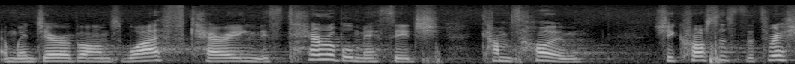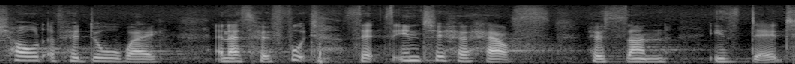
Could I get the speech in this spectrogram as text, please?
And when Jeroboam's wife, carrying this terrible message, comes home, she crosses the threshold of her doorway, and as her foot sets into her house, her son is dead.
